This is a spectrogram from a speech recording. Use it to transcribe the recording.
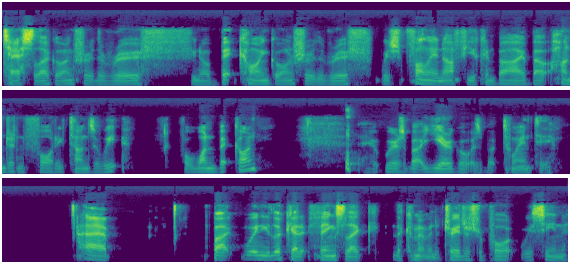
Tesla going through the roof, you know Bitcoin going through the roof, which funnily enough you can buy about 140 tons of wheat for one Bitcoin, uh, whereas about a year ago it was about 20. Uh, but when you look at it, things like the commitment to traders report, we've seen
